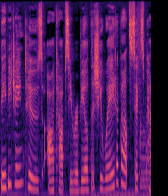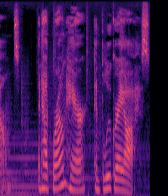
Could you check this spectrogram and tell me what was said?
Baby Jane 2's autopsy revealed that she weighed about six pounds and had brown hair and blue gray eyes.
